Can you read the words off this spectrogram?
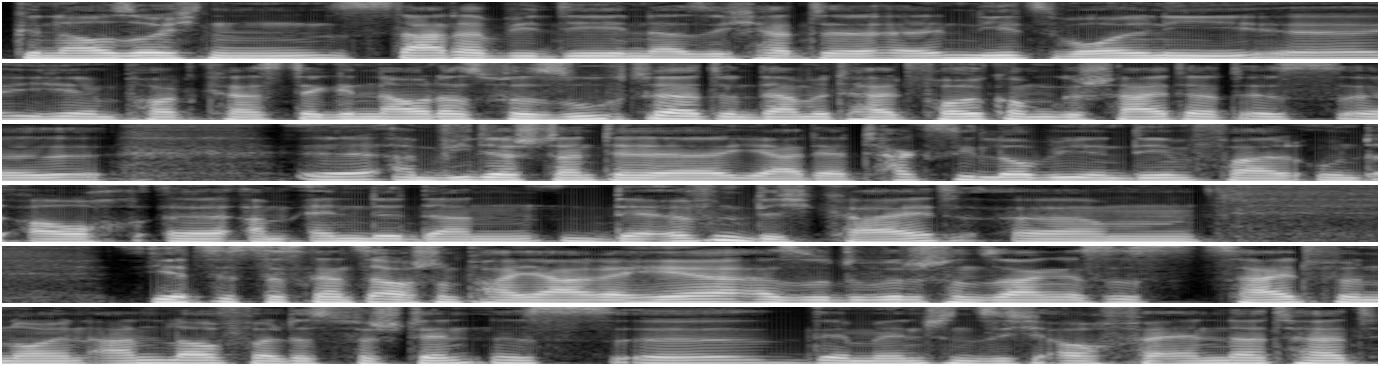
genau solchen Startup-Ideen. Also ich hatte äh, Nils Wolny äh, hier im Podcast, der genau das versucht hat und damit halt vollkommen gescheitert ist äh, äh, am Widerstand der, ja, der Taxilobby in dem Fall und auch äh, am Ende dann der Öffentlichkeit. Ähm, Jetzt ist das Ganze auch schon ein paar Jahre her. Also du würdest schon sagen, es ist Zeit für einen neuen Anlauf, weil das Verständnis äh, der Menschen sich auch verändert hat.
